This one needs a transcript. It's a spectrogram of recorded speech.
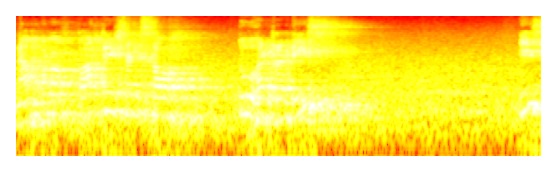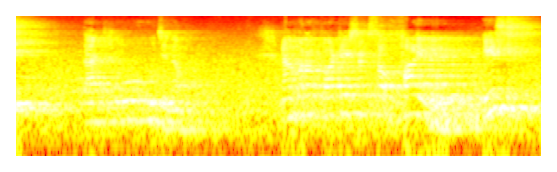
Number of partitions of 200 is, is that huge number. Number of partitions of 5 is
